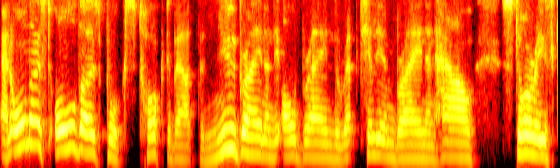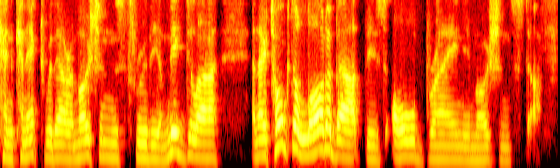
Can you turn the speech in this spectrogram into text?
And almost all those books talked about the new brain and the old brain, the reptilian brain, and how stories can connect with our emotions through the amygdala. And they talked a lot about this old brain emotion stuff.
